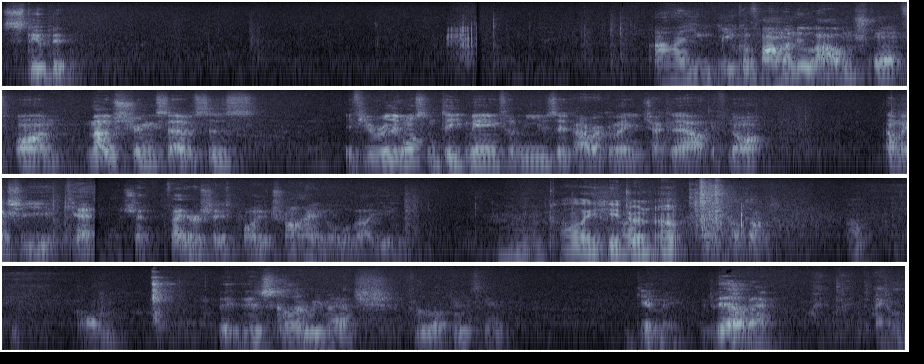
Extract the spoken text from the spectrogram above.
Stupid. Uh, you, you can find my new album Swamp on most streaming services. If you really want some deep meaningful music, I recommend you check it out. If not, I'll make sure you catch. Favorite shape's probably a triangle. What about you? Polyhedron. Oh, I'll talk. Um, um, they, they just called a rematch for the Wilkins game. Give me. Would Yeah. back? I don't know.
